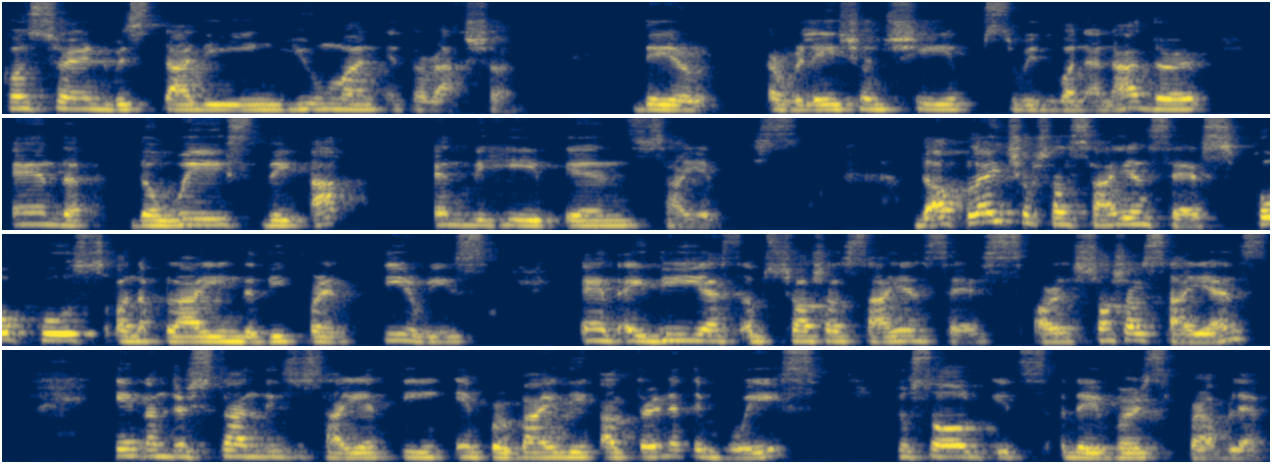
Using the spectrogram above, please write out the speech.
concerned with studying human interaction, their relationships with one another, and the ways they act and behave in societies. The applied social sciences focus on applying the different theories and ideas of social sciences or social science in understanding society and providing alternative ways to solve its diverse problem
